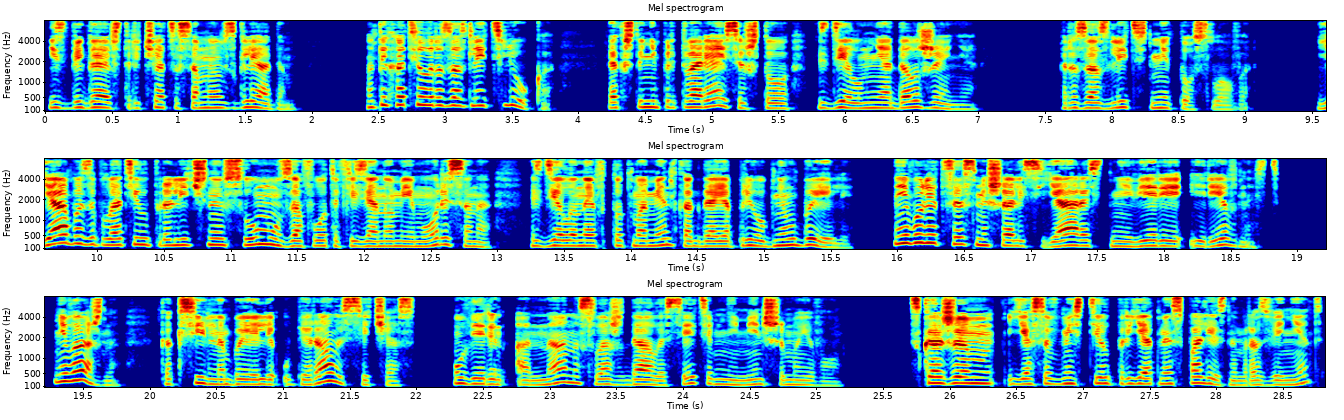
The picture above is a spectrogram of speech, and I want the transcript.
избегая встречаться со мной взглядом. «Но ты хотел разозлить Люка так что не притворяйся, что сделал мне одолжение. Разозлить — не то слово. Я бы заплатил приличную сумму за фото физиономии Моррисона, сделанное в тот момент, когда я приобнял Бейли. На его лице смешались ярость, неверие и ревность. Неважно, как сильно Бейли упиралась сейчас, уверен, она наслаждалась этим не меньше моего. Скажем, я совместил приятное с полезным, разве нет?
